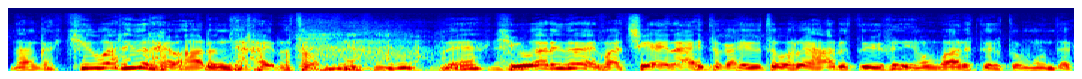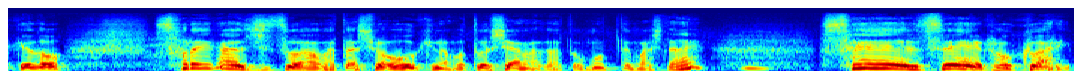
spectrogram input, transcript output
なんか9割ぐらいはあるんじゃないのと、ね、9割ぐらい間違いないとかいうところがあるというふうに思われてると思うんだけどそれが実は私は大きな落とし穴だと思ってましてね、せいぜい6割。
